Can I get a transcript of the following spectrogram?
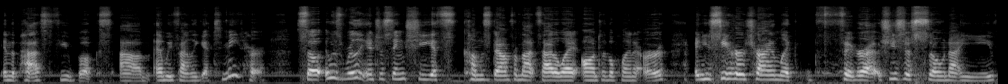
in the past few books, um, and we finally get to meet her. So it was really interesting. She gets comes down from that satellite onto the planet Earth, and you see her try and like figure out. She's just so naive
